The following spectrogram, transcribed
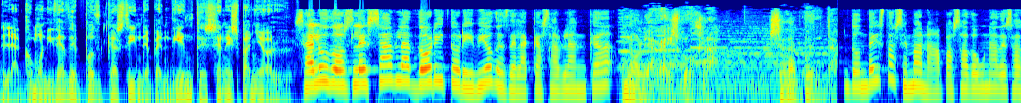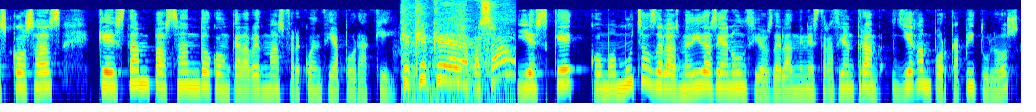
la comunidad de podcast independientes en español. Saludos, les habla Dori Toribio desde la Casa Blanca. No le hagáis burla se da cuenta. Donde esta semana ha pasado una de esas cosas que están pasando con cada vez más frecuencia por aquí. ¿Qué, qué, qué ha pasado? Y es que, como muchas de las medidas y anuncios de la administración Trump llegan por capítulos,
